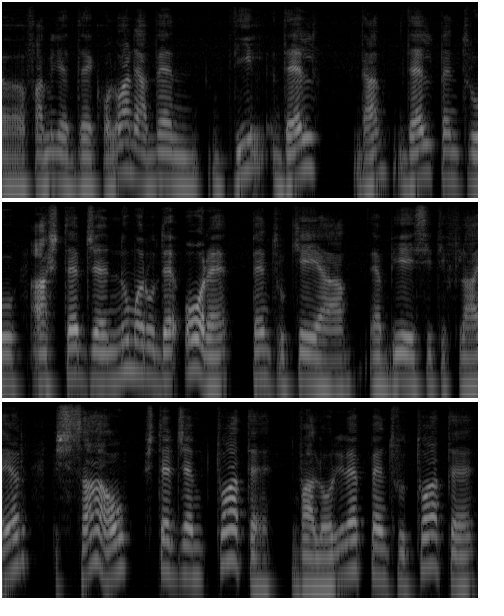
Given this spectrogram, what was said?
uh, familie de coloane avem del, del, da? del pentru a șterge numărul de ore pentru cheia BA City Flyer sau ștergem toate valorile pentru toate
